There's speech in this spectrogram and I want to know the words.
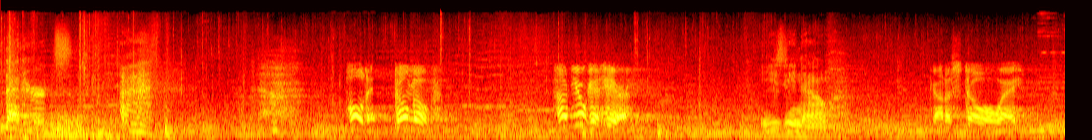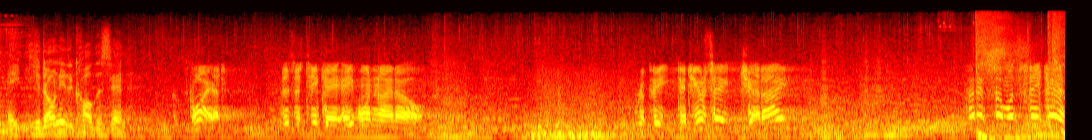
that hurts. Hold it. Don't move. How'd you get here? Easy now. Got a stowaway. Hey, you don't need to call this in. Quiet. This is TK-8190. Repeat, did you say Jedi? How did someone sneak in?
